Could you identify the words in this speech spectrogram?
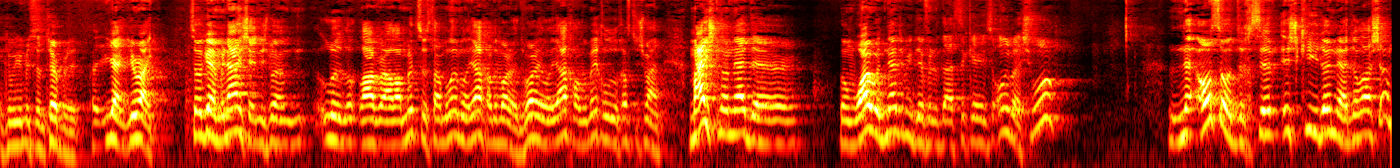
it can be misinterpreted. But yeah, you're right. So again, Menashe Nishban Lavar Ala Mitzvah Stam Lim Yachal Devar Dvar Yachal V'Mechel Luchaf Tishmaim. Maish no neder. Then why would neder be different if that's the case? Only by Shvuah. Also, the Chsiv Ishki Yidon Neder LaShem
